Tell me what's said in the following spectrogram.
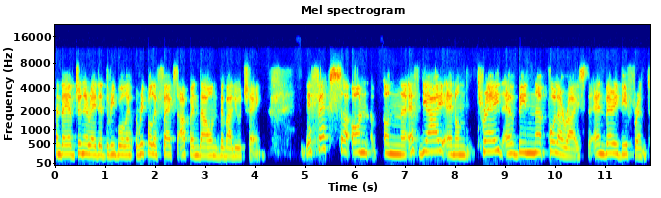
and they have generated ripple, ripple effects up and down the value chain effects on on FDI and on trade have been polarized and very different.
